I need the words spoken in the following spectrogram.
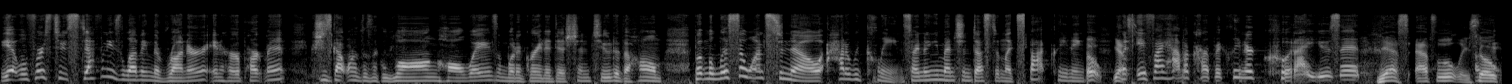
Yeah, well, first too, Stephanie's loving the runner in her apartment because she's got one of those like long hallways, and what a great addition too to the home. But Melissa wants to know how do we clean? So I know you mentioned Dustin like spot cleaning. Oh, yes. But if I have a carpet cleaner, could I use it? Yes, absolutely. So Okay.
